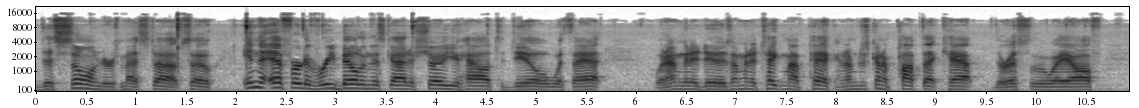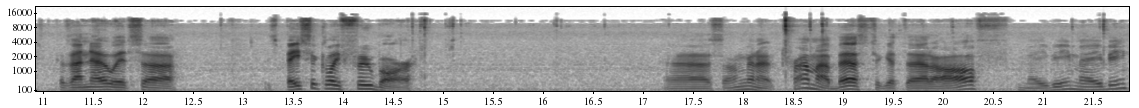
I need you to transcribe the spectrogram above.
the cylinder's messed up. So in the effort of rebuilding this guy to show you how to deal with that, what I'm going to do is I'm going to take my pick and I'm just going to pop that cap the rest of the way off because I know it's uh, it's basically foobar. Uh, so I'm to try my best to get that off. Maybe, maybe.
